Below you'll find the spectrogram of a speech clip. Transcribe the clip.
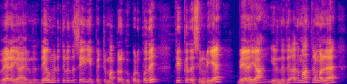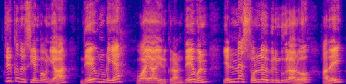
வேலையாக இருந்தது தேவனிடத்திலிருந்து செய்தியை பெற்று மக்களுக்கு கொடுப்பது தீர்க்கதர்சனுடைய வேலையா இருந்தது. அது மாத்திரமல்ல தீர்க்கதரிசி என்பவன் யார்? தேவனுடைய வாயா இருக்கிறான். தேவன் என்ன சொல்ல விரும்புகிறாரோ அதை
